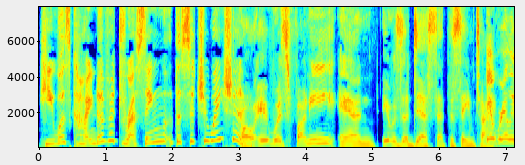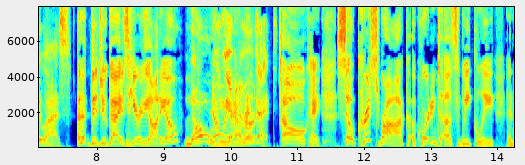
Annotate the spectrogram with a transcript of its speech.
he was kind of addressing the situation. Oh, it was funny and it was a diss at the same time. It really was. Uh, did you guys hear the audio? no, No, we haven't haven't? heard it. Oh, okay. So Chris Rock, according to Us Weekly, and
